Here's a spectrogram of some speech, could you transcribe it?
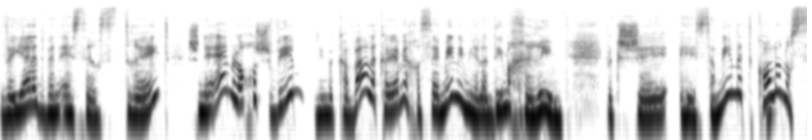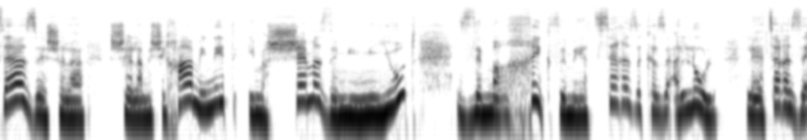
וילד בן עשר סטרייט, שניהם לא חושבים, אני מקווה, לקיים יחסי מין עם ילדים אחרים. וכששמים את כל הנושא הזה של, ה, של המשיכה המינית עם השם הזה, מיניות, זה מרחיק, זה מייצר איזה כזה עלול, לייצר איזה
